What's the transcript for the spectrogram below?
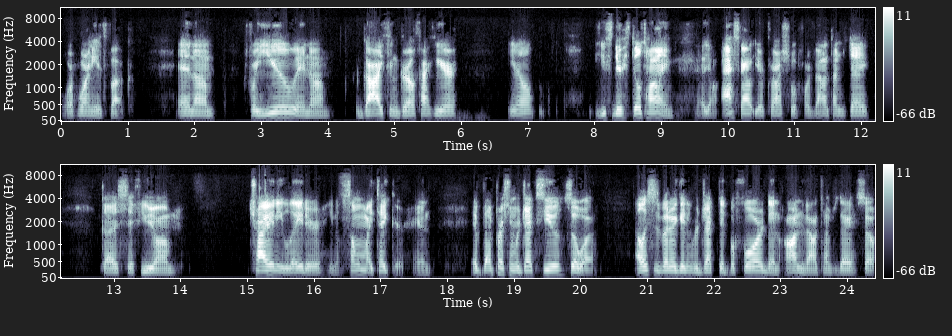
or horny as fuck. And um, for you and um, guys and girls out here, you know, you, there's still time. You know, ask out your crush for, for Valentine's Day, because if you um try any later, you know, someone might take her, and if that person rejects you, so what? At least it's better getting rejected before than on Valentine's Day. So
